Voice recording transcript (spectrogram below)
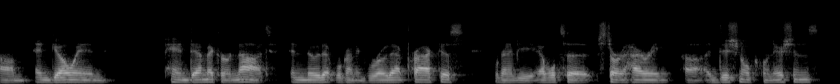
um, and go in, pandemic or not, and know that we're going to grow that practice. We're going to be able to start hiring uh, additional clinicians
